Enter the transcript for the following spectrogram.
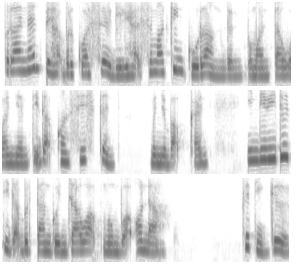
Peranan pihak berkuasa dilihat semakin kurang dan pemantauan yang tidak konsisten menyebabkan individu tidak bertanggungjawab membuat onar. Ketiga,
